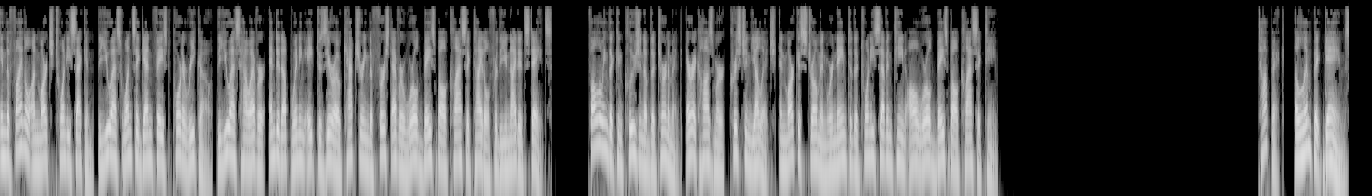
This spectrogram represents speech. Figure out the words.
In the final on March 22, the U.S. once again faced Puerto Rico. The U.S., however, ended up winning 8–0 capturing the first ever World Baseball Classic title for the United States. Following the conclusion of the tournament, Eric Hosmer, Christian Yelich, and Marcus Stroman were named to the 2017 All-World Baseball Classic team. Olympic Games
